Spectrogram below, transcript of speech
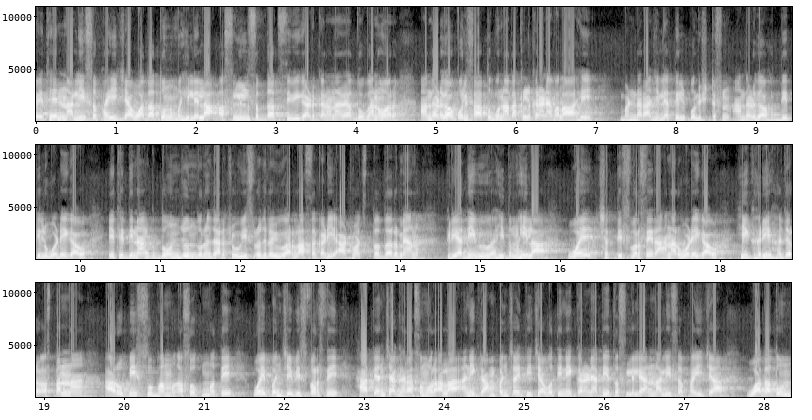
येथे नाली सफाईच्या वादातून महिलेला अश्लील शब्दात शिवीगाळ करणाऱ्या दोघांवर आंधळगाव पोलिसात गुन्हा दाखल करण्यात आला आहे. भंडारा जिल्ह्यातील पोलीस स्टेशन आंधळगाव हद्दीतील वडेगाव येथे दिनांक दोन जून दोन हजार चोवीस रोज रविवारला सकाळी आठ वाजता दरम्यान फिर्यादी विवाहित महिला वय छत्तीस वर्षे राहणार वडेगाव ही घरी हजर असताना आरोपी शुभम अशोक मते वय पंचवीस वर्षे हा त्यांच्या घरासमोर आला आणि ग्रामपंचायतीच्या वतीने करण्यात येत असलेल्या नाली सफाईच्या वादातून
